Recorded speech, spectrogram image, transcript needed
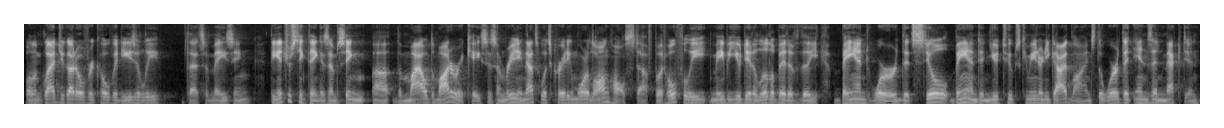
Well, I'm glad you got over COVID easily. That's amazing. The interesting thing is, I'm seeing uh, the mild to moderate cases. I'm reading that's what's creating more long haul stuff. But hopefully, maybe you did a little bit of the banned word that's still banned in YouTube's community guidelines, the word that ends in mectin.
